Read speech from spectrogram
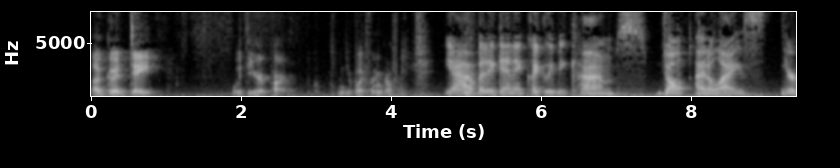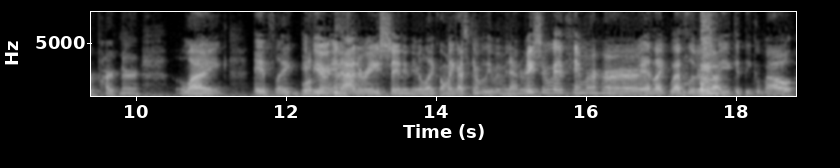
a good date with your partner, with your boyfriend and girlfriend. Yeah, but again, it quickly becomes don't idolize your partner. Like, it's like What? if you're in adoration and you're like, oh my gosh, I can't believe I'm in adoration with him or her, and like that's literally all you can think about,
